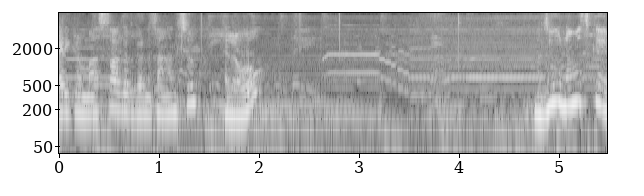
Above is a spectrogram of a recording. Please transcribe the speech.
कार्यक्रममा स्वागत गर्न चाहन्छु। हेलो। हजुर नमस्कार।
